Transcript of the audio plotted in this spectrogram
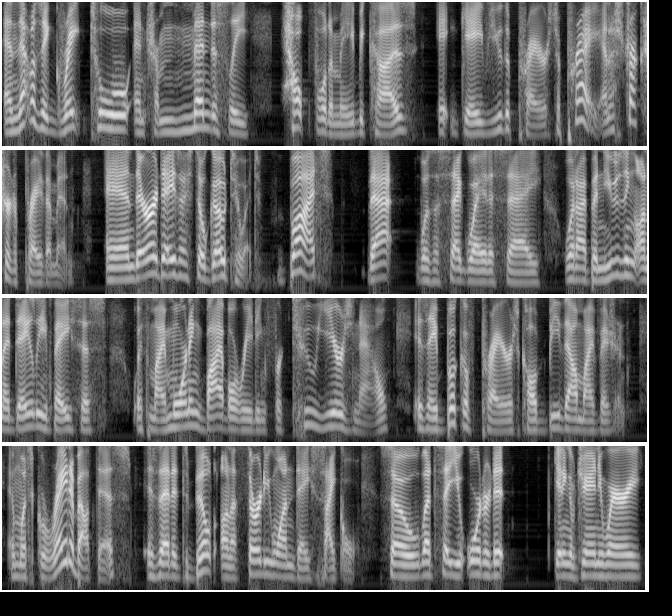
and that was a great tool and tremendously helpful to me because it gave you the prayers to pray and a structure to pray them in. And there are days I still go to it, but that was a segue to say what I've been using on a daily basis with my morning Bible reading for two years now is a book of prayers called Be Thou My Vision. And what's great about this is that it's built on a 31 day cycle. So let's say you ordered it beginning of January,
